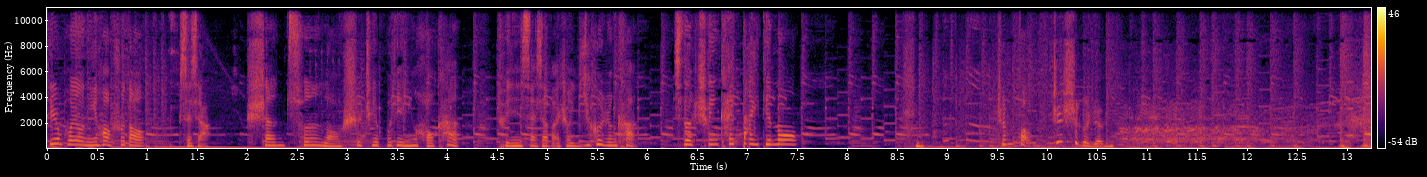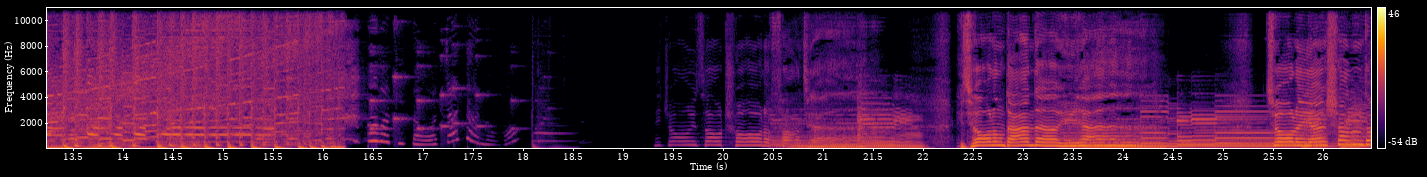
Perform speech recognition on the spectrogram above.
听众朋友你好说道，夏夏。山村老师这部电影好看，推荐夏夏晚上一个人看，记得声音开大一点哦。哼，真棒，真是个人。走出了房间，依旧冷淡的语言。就连眼神都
